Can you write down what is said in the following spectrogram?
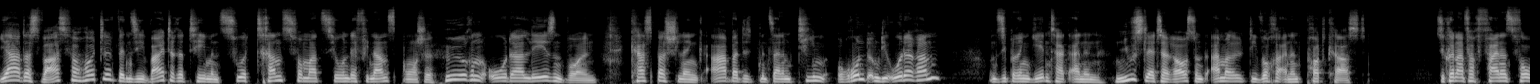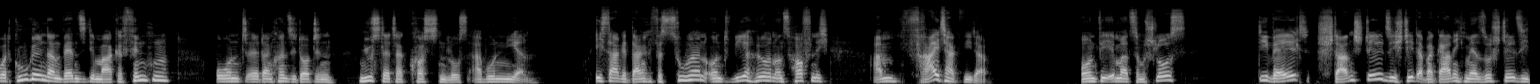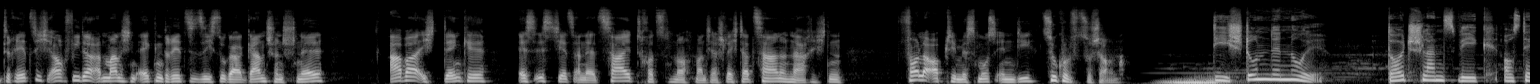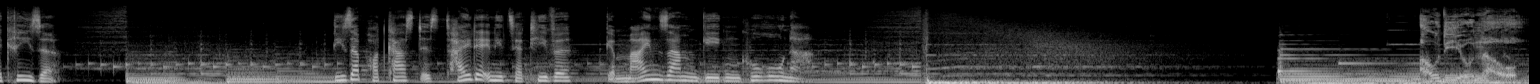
Ja, das war's für heute. Wenn Sie weitere Themen zur Transformation der Finanzbranche hören oder lesen wollen, Kaspar Schlenk arbeitet mit seinem Team rund um die Uhr daran und sie bringen jeden Tag einen Newsletter raus und einmal die Woche einen Podcast. Sie können einfach Finance Forward googeln, dann werden Sie die Marke finden und äh, dann können Sie dort den Newsletter kostenlos abonnieren. Ich sage danke fürs Zuhören und wir hören uns hoffentlich am Freitag wieder. Und wie immer zum Schluss, die Welt stand still, sie steht aber gar nicht mehr so still, sie dreht sich auch wieder, an manchen Ecken dreht sie sich sogar ganz schön schnell. Aber ich denke, Es ist jetzt an der Zeit, trotz noch mancher schlechter Zahlen und Nachrichten, voller Optimismus in die Zukunft zu schauen. Die Stunde Null. Deutschlands Weg aus der Krise. Dieser Podcast ist Teil der Initiative Gemeinsam gegen Corona. Audio Now.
